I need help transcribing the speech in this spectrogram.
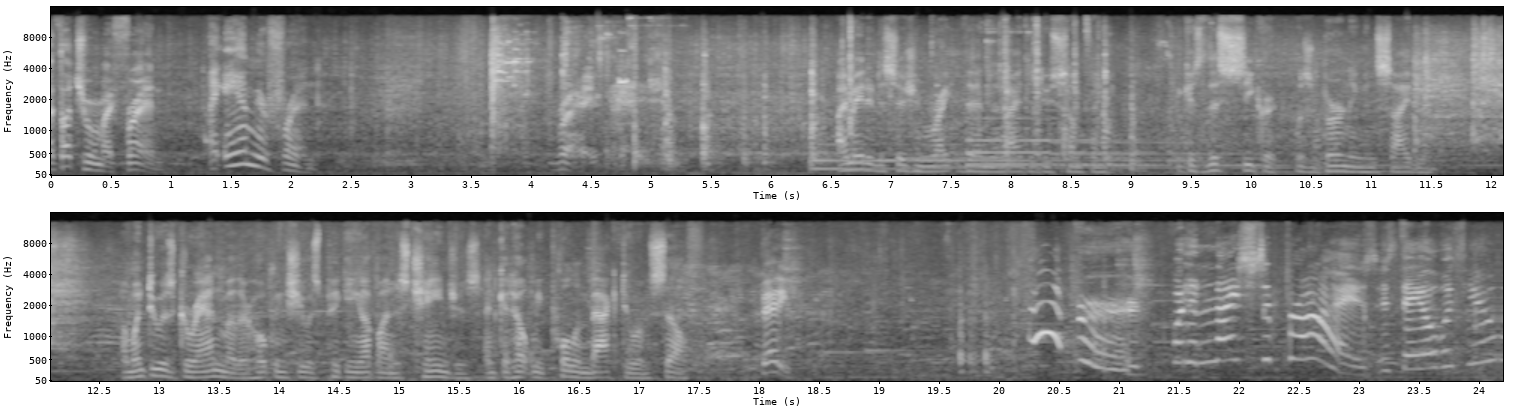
I thought you were my friend. I am your friend. Right. I made a decision right then that I had to do something because this secret was burning inside me. I went to his grandmother hoping she was picking up on his changes and could help me pull him back to himself. Betty, Robert, what a nice surprise. Is Dale with you?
